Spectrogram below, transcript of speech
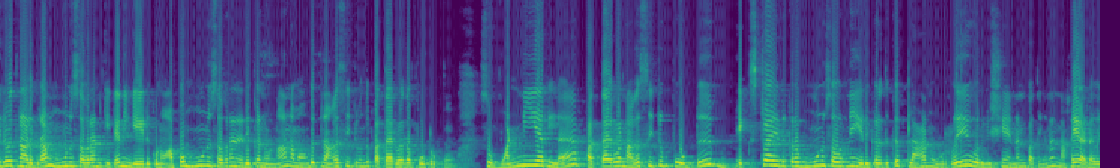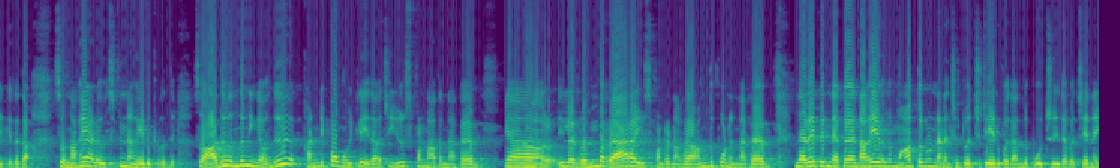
இருபத்தி நாலு கிராம் மூணு சவரன் கிட்டே நீங்கள் எடுக்கணும். அப்போ மூணு சவரன் எடுக்கணும்னா நம்ம வந்துட்டு நகை சீட்டு வந்து பத்தாயிரரூவா தான் போட்டிருக்கோம். ஸோ ஒன் இயரில் பத்தாயிரரூவா நகை சீட்டும் போட்டு எக்ஸ்ட்ரா இருக்கிற மூணு சவரனே எடுக்கிறதுக்கு பிளான் ஒரே ஒரு விஷயம் என்னன்னு பார்த்தீங்கன்னா நகை அடை வைக்கிறதா. ஸோ நகை அடை வச்சுட்டு நகை எடுக்கிறது. ஸோ அது வந்து நீங்கள் வந்து கண்டிப்பாக உங்கள் வீட்டில் ஏதாச்சும் யூஸ் பண்ணாத நகை இல்லை ரொம்ப ரேராக யூஸ் பண்ணுற நகை அந்து போன நகை. நிறைய பேர் நகை நகையை வந்து மாற்றணும்னு நினச்சிட்டு வச்சுட்டே இருப்பது அந்து போச்சு இதை வச்சு என்ன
